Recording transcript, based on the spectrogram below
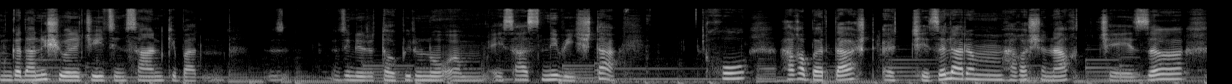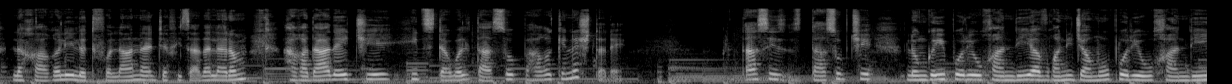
مونږ دا نه شو چې هیڅ انسان کې بعد ځینې توپیرونو احساس نه وي شته خو هغه برداشت چې زه لرم هغه شناخت چې زه له ښاغلي لطف الله نه جفیزاده لرم هغه دا دی چې هیڅ ډول تعصب په هغه کې نشته دی داسې تعصب چې لونګۍ پورې وخاندي افغاني جامو پورې وخاندي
